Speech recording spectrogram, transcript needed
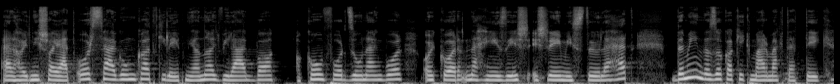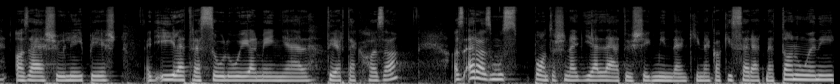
Elhagyni saját országunkat, kilépni a nagyvilágba, a komfortzónánkból, olykor nehéz és, és rémisztő lehet, de mindazok, akik már megtették az első lépést, egy életre szóló élménnyel tértek haza, az Erasmus pontosan egy ilyen lehetőség mindenkinek, aki szeretne tanulni,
